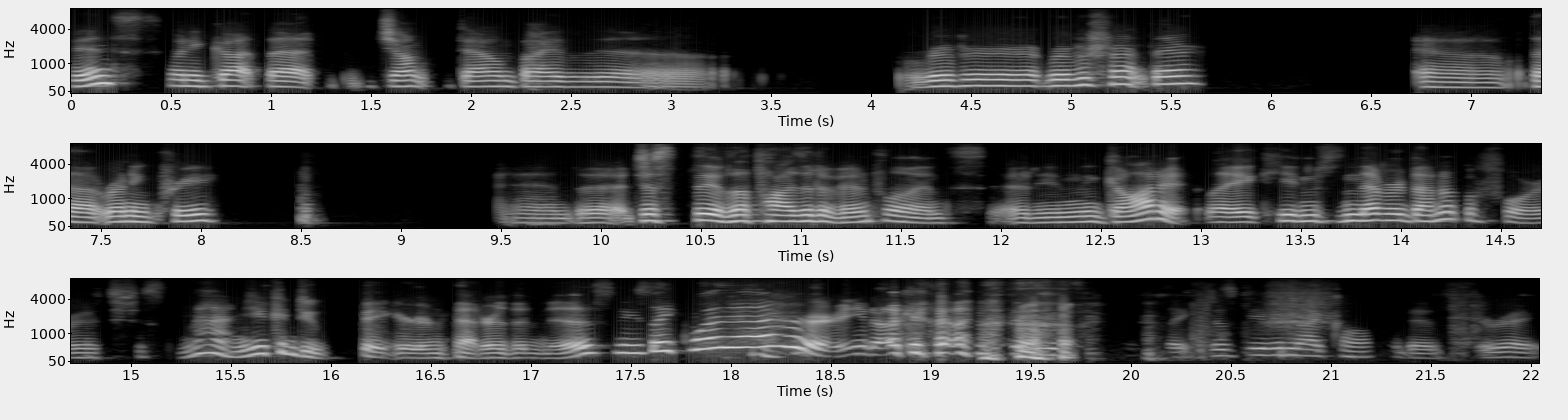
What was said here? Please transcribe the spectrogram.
Vince when he got that jump down by the river riverfront there? Uh the running pre and uh, just the, the positive influence and he- he got it. Like he's never done it before. It's just man you can do bigger and better than this. And he's like whatever you know kind of like just even that confidence you're right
